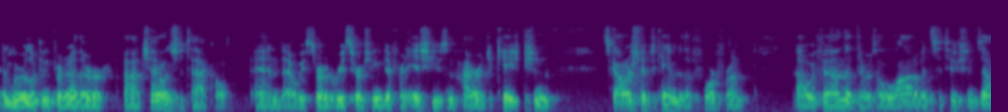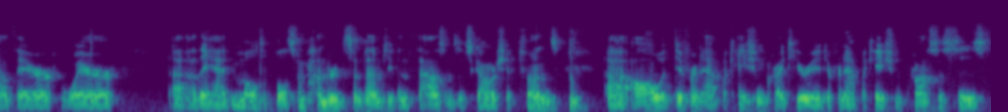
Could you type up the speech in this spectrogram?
and we were looking for another uh, challenge to tackle. And uh, we started researching different issues in higher education. Scholarships came to the forefront. Uh, we found that there was a lot of institutions out there where uh, they had multiple, some hundreds, sometimes even thousands of scholarship funds, uh, all with different application criteria, different application processes.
